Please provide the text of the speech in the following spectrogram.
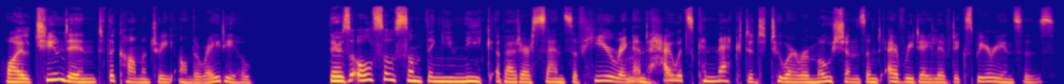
while tuned in to the commentary on the radio. There's also something unique about our sense of hearing and how it's connected to our emotions and everyday lived experiences.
